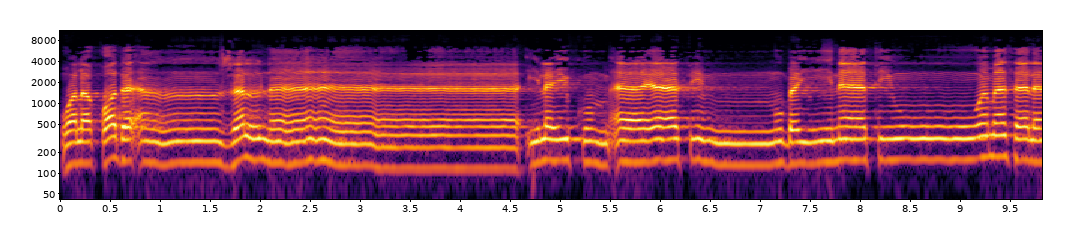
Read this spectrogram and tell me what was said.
ولقد أنزلنا إليكم آيات مبينات ومثلا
